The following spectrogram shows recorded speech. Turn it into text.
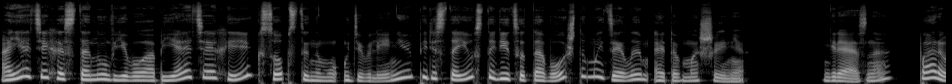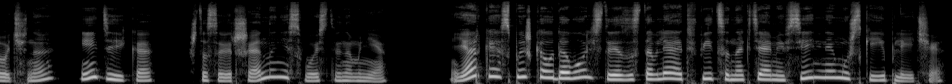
а я тихо стану в его объятиях и, к собственному удивлению, перестаю стыдиться того, что мы делаем это в машине. Грязно, порочно и дико, что совершенно не свойственно мне. Яркая вспышка удовольствия заставляет впиться ногтями в сильные мужские плечи.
